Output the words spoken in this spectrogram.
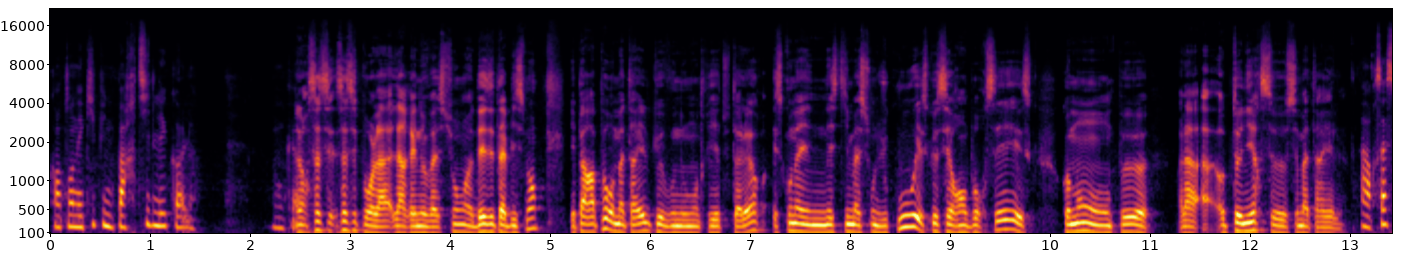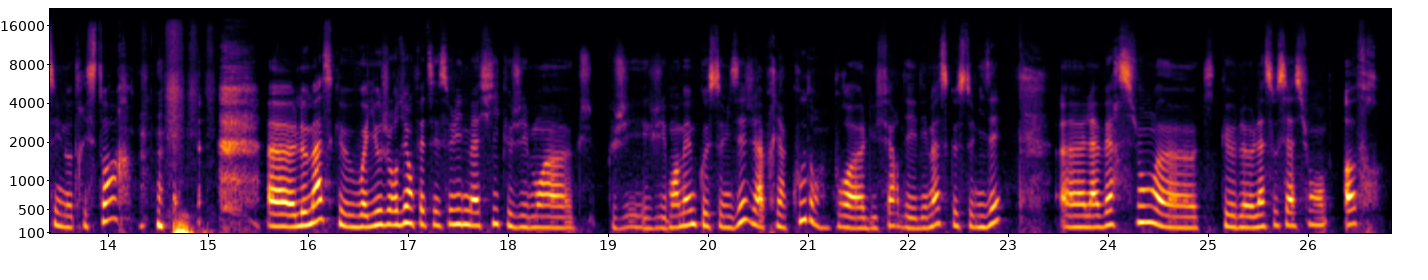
quand on équipe une partie de l'école. Euh, Alors ça, c'est pour la, rénovation euh, des établissements. Et par rapport au matériel que vous nous montriez tout à l'heure, est-ce qu'on a une estimation du coût? Est-ce que c'est remboursé? Comment on peut obtenir ce, matériel? Alors ça, c'est une autre histoire. Euh, le masque, vous voyez aujourd'hui, en fait, c'est celui de ma fille que j'ai moi, moi-même customisé. J'ai appris à coudre pour lui faire des, masques customisés. la version que l'association offre euh,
